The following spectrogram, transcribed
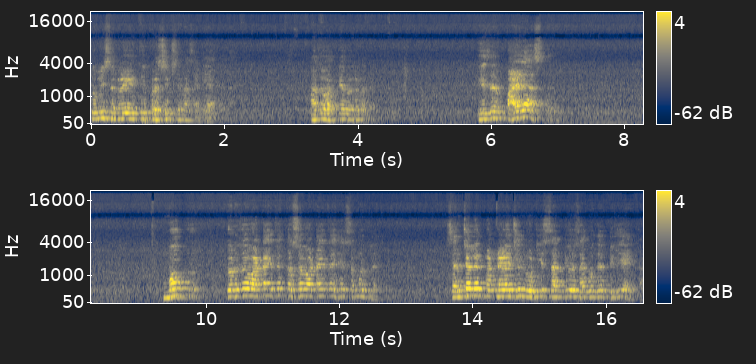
तुम्ही सगळे इथे प्रशिक्षणासाठी आलेला आहे. माझं वाक्य बरोबर हे जर पाळलं असत मग कर्ज वाटायचं कसं वाटायचं हे समजलं. संचालक मंडळाची नोटीस सात दिवस अगोदर दिली आहे का?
